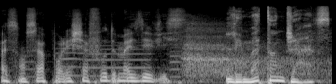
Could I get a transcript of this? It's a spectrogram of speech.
Ascenseur pour l'échafaud de Miles Davis. Les matins de jazz.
